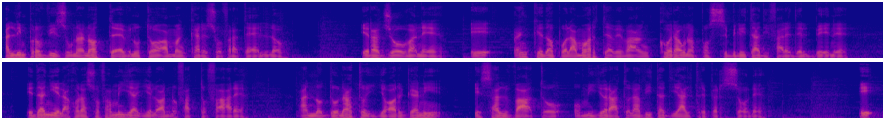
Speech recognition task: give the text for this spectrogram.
All'improvviso una notte è venuto a mancare suo fratello. Era giovane e anche dopo la morte aveva ancora una possibilità di fare del bene e Daniela con la sua famiglia glielo hanno fatto fare. Hanno donato gli organi e salvato o migliorato la vita di altre persone. E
